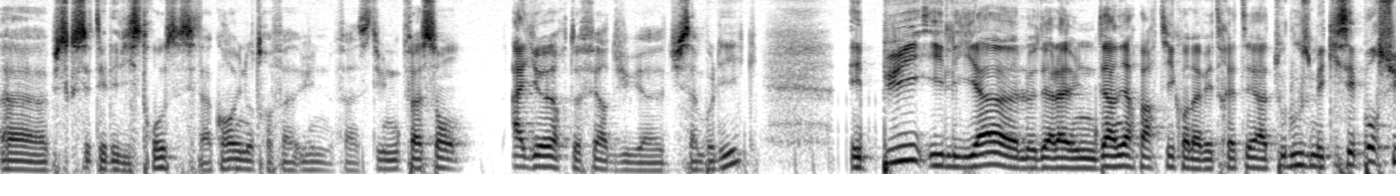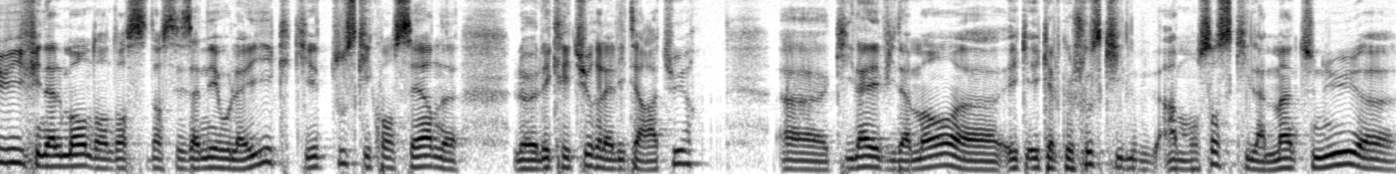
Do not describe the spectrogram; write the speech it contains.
euh, puisque c'était Lévi-Strauss, c'était encore une autre une, c'était une façon ailleurs de faire du, symbolique. Et puis, il y a une dernière partie qu'on avait traitée à Toulouse, mais qui s'est poursuivie finalement dans, dans, dans, ces années au laïque, qui est tout ce qui concerne l'écriture et la littérature. Euh, qu'il a évidemment, euh, et, quelque chose qui, à mon sens, qu'il a maintenu euh,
